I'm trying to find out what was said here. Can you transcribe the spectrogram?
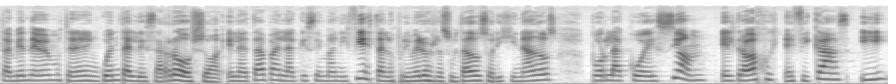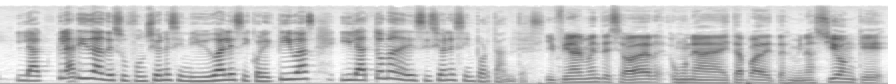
También debemos tener en cuenta el desarrollo, en la etapa en la que se manifiestan los primeros resultados originados por la cohesión, el trabajo eficaz y la claridad de sus funciones individuales y colectivas y la toma de decisiones importantes. Y finalmente se va a dar una etapa de terminación que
